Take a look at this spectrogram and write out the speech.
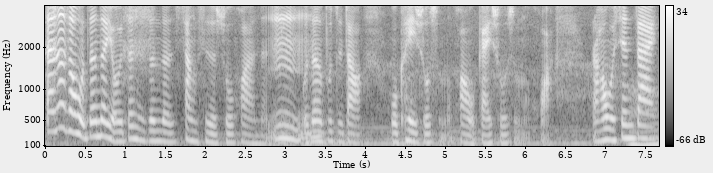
但那时候我真的有一阵子真的丧失了说话的能力，嗯，我真的不知道我可以说什么话，我该说什么话。然后我现在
